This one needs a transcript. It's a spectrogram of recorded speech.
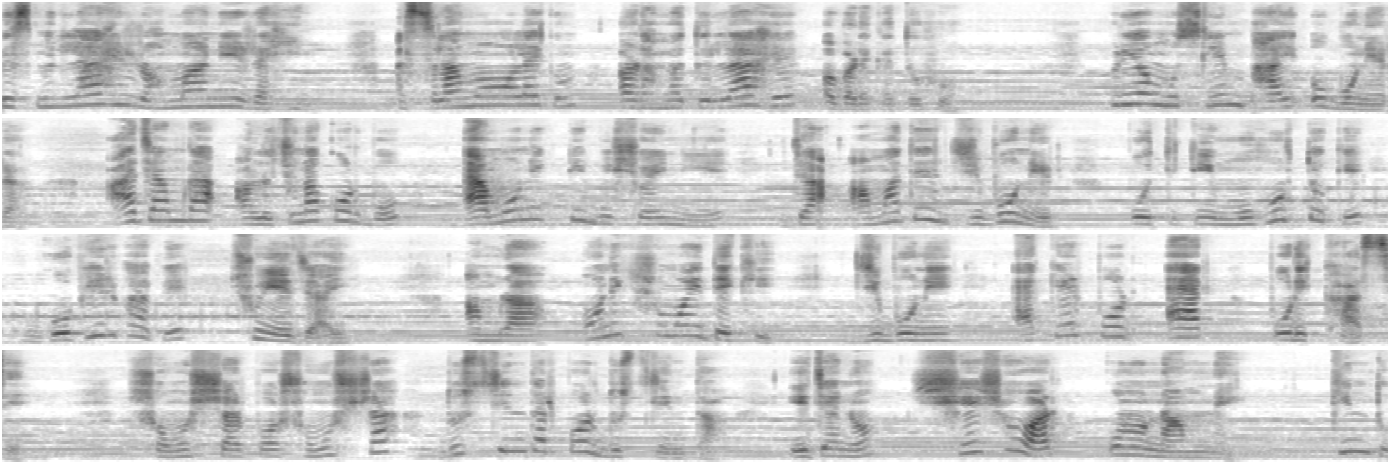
বিসমিল্লাহ রহমান রহিম। আসসালামু আলাইকুম রহমতুল্লাহ অবরাকাতুহ প্রিয় মুসলিম ভাই ও বোনেরা, আজ আমরা আলোচনা করব এমন একটি বিষয় নিয়ে যা আমাদের জীবনের প্রতিটি মুহূর্তকে গভীরভাবে ছুঁয়ে যায়। আমরা অনেক সময় দেখি, জীবনে একের পর এক পরীক্ষা আসে। সমস্যার পর সমস্যা, দুশ্চিন্তার পর দুশ্চিন্তা, এ যেন শেষ হওয়ার কোনো নাম নেই। কিন্তু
